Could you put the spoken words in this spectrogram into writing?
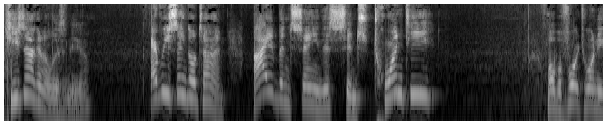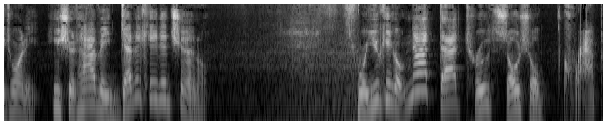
He's not going to listen to you. Every single time. I have been saying this since 20. Well, before 2020. He should have a dedicated channel where you can go, not that truth social crap,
